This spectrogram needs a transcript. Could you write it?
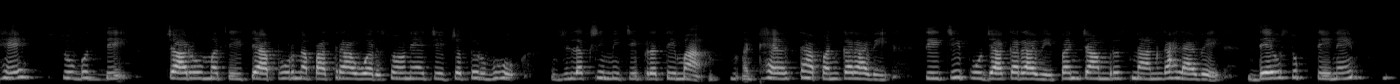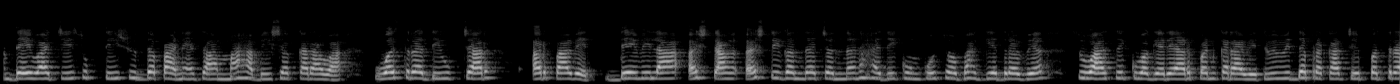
हे सुबुद्धी चारुमती त्या पूर्णपत्रावर सोन्याची चतुर्भुज लक्ष्मीची प्रतिमा स्थापन करावी. तिची पूजा करावी. पंचामृत स्नान घालावे. देवाची सुक्ती शुद्ध पाण्याचा महाभिषेक करावा. वस्त्र दीपोपचार अर्पावेत. देवीला अष्टा अष्टिगंध चंदन हळदी कुंकू सौभाग्य द्रव्य सुवासिक वगैरे अर्पण करावेत विविध प्रकारचे पत्र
